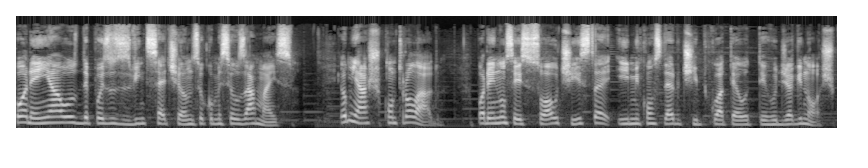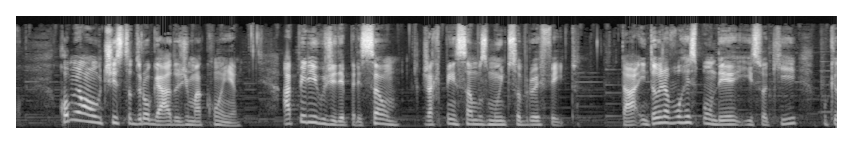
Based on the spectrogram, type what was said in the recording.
porém, depois dos 27 anos eu comecei a usar mais. Eu me acho controlado, porém não sei se sou autista e me considero típico até o ter o diagnóstico. Como é um autista drogado de maconha? Há perigo de depressão, já que pensamos muito sobre o efeito. Tá? Então já vou responder isso aqui, porque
